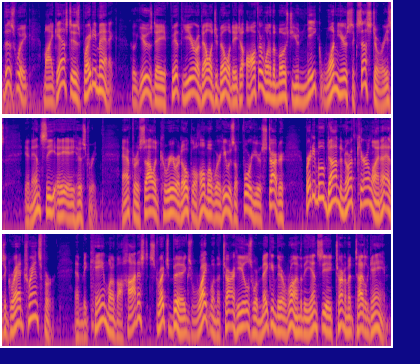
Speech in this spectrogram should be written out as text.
This week, my guest is Brady Manek, who used a fifth year of eligibility to author one of the most unique one year success stories in NCAA history. After a solid career at Oklahoma, where he was a four year starter, Brady moved on to North Carolina as a grad transfer and became one of the hottest stretch bigs right when the Tar Heels were making their run to the NCAA tournament title game.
